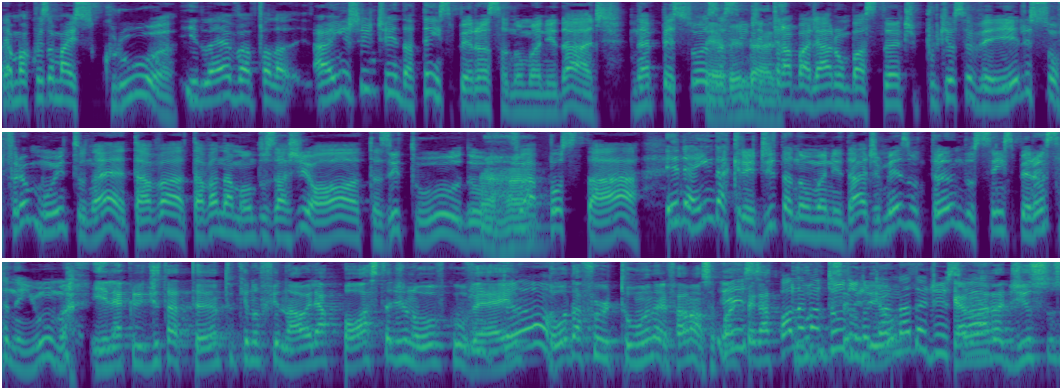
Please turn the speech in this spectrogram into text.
é uma coisa mais crua e leva a falar, aí a gente ainda tem esperança na humanidade, né? Pessoas é assim verdade. que trabalharam bastante, porque você vê, ele sofreu muito, né? Tava, tava na mão dos agiotas e tudo, uhum. foi apostar. Ele ainda acredita na humanidade, mesmo estando sem esperança nenhuma. Ele acredita tanto que no final ele aposta de novo com o velho, então, toda a fortuna, ele fala, não, você pode isso, pegar pode tudo, tudo, não quero nada disso. Quero é. nada disso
